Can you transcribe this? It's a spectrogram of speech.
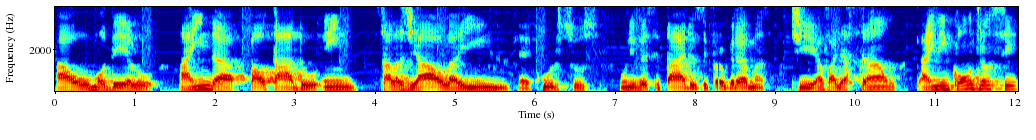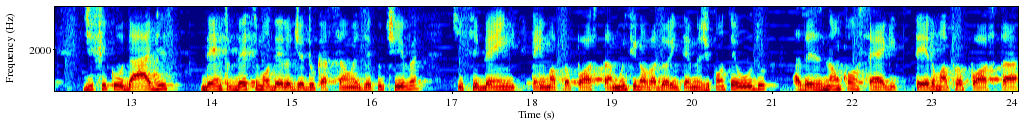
ao modelo ainda pautado em salas de aula e em é, cursos universitários e programas de avaliação, ainda encontram-se dificuldades dentro desse modelo de educação executiva que, se bem tem uma proposta muito inovadora em termos de conteúdo, às vezes não consegue ter uma proposta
